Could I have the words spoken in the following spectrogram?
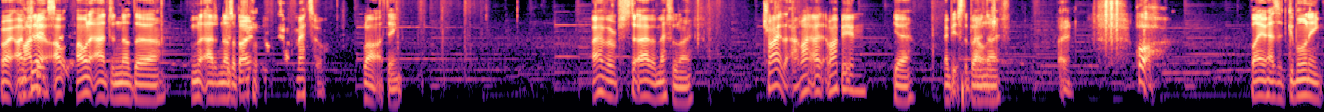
Right, I'm Am gonna. I. I want to add another. I'm gonna add Does another bone pl- not cut metal? plot. I think. I have a. st- I have a metal knife. Try that. Am I? Am I being Yeah, maybe it's the bone Oh, knife. bone? Oh, Biohazard. Good morning.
